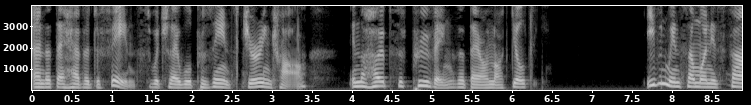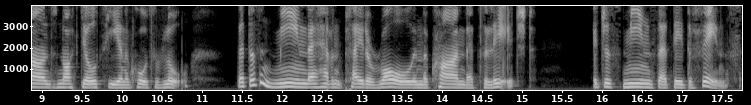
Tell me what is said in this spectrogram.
and that they have a defense which they will present during trial in the hopes of proving that they are not guilty. Even when someone is found not guilty in a court of law, that doesn't mean they haven't played a role in the crime that's alleged. It just means that their defense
